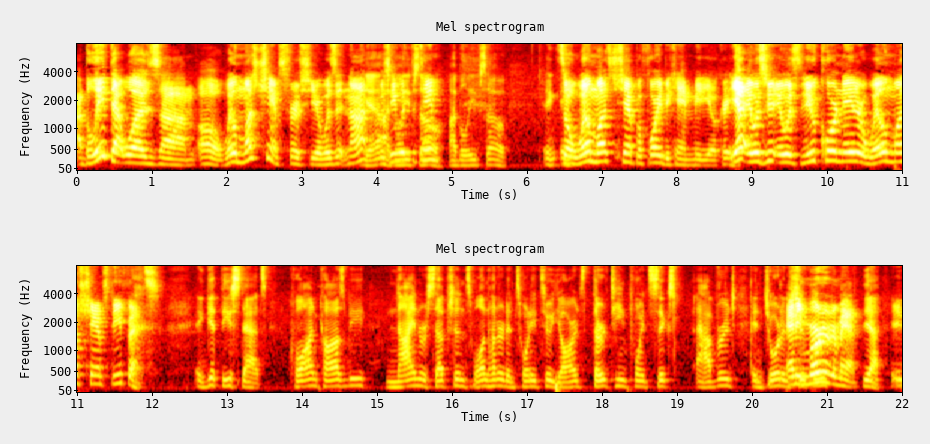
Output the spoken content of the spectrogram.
I believe that was um, oh Will Muschamp's first year, was it not? yeah, was I he believe with the so. team? I believe so. So Will Muschamp before he became mediocre. Yeah, it was it was new coordinator Will Muschamp's defense. and get these stats: Quan Cosby, nine receptions, 122 yards, 13.6 average, and Jordan and he murdered a man. Yeah, He,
